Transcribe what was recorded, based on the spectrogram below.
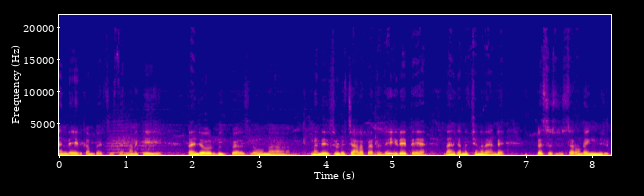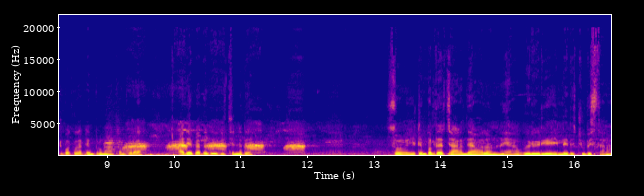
నంది అయితే కంపేర్ చేస్తే మనకి తంజావూరు బిగ్ ప్యాలెస్లో ఉన్న నందీశ్వరుడు చాలా పెద్దది. ఇదైతే దానికన్నా చిన్నదండి. ప్లస్ సరౌండింగ్ చుట్టుపక్కల టెంపుల్ మాత్రం కూడా అదే పెద్దది ఇది చిన్నది. సో ఈ టెంపుల్ దగ్గర చాలా దేవాలు ఉన్నాయి. ఆ విడి విడిగా వెళ్ళేది చూపిస్తాను.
